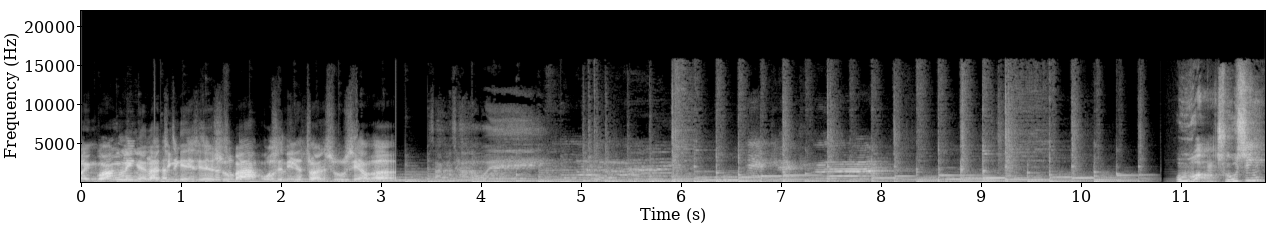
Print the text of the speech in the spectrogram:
欢迎光临来到经典先书吧，我是你的专属小二。山茶了喂。勿忘初心，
